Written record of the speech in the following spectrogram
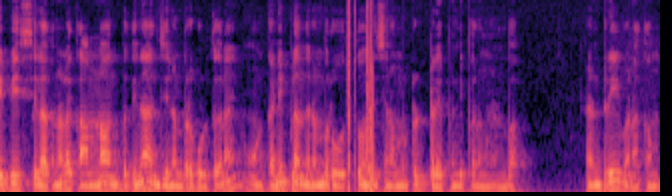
ஏபிசி அதனால் காமனாக வந்து பார்த்திங்கன்னா அஞ்சு நம்பர் கொடுத்துக்கிறேன். உங்கள் கணிப்பில் அந்த நம்பர் ஒத்து வந்துச்சுன்னா மட்டும் ட்ரை பண்ணி பாருங்கள் நண்பா. நன்றி வணக்கம்.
